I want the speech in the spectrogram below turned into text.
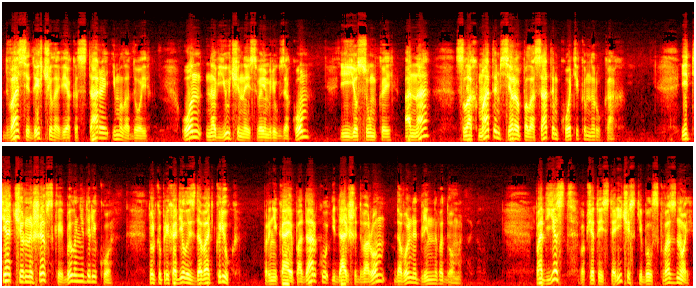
Два седых человека, старый и молодой. Он навьюченный своим рюкзаком и ее сумкой, она с лохматым серо-полосатым котиком на руках. Идти от Чернышевской было недалеко, только приходилось давать крюк, проникая под арку и дальше двором довольно длинного дома. Подъезд, вообще-то исторически, был сквозной.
